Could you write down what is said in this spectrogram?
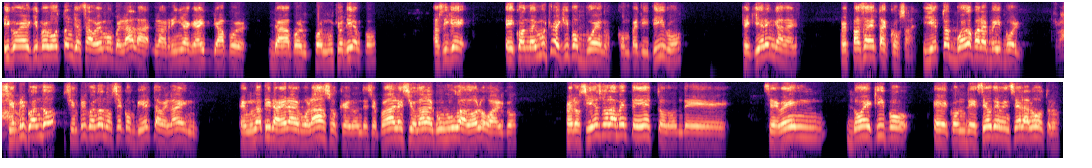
y, con el equipo de Boston ya sabemos, ¿verdad? La, riña que hay ya por, ya por, por mucho tiempo. Así que eh, cuando hay muchos equipos buenos, competitivos, que quieren ganar, pues pasan estas cosas. Y esto es bueno para el béisbol. Siempre, y cuando, siempre y cuando no se convierta, ¿verdad? En, en una tiradera de bolazos, que donde se pueda lesionar algún jugador o algo. Pero si es solamente esto, donde se ven dos equipos eh, con deseo de vencer al otro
